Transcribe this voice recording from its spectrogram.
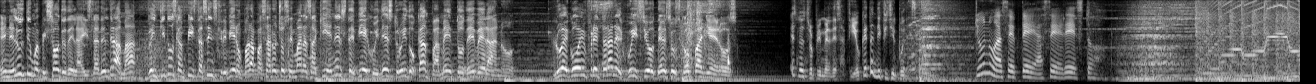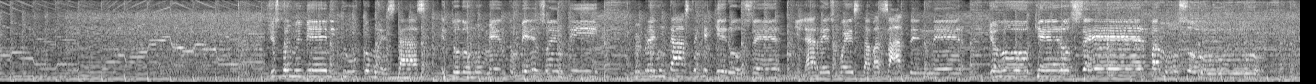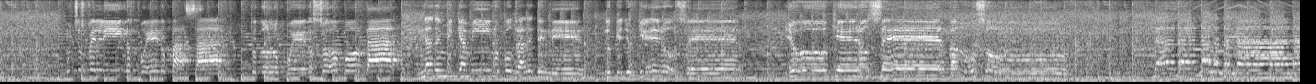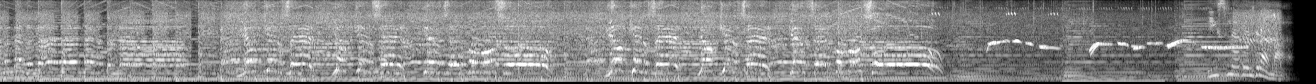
En el último episodio de La Isla del Drama, 22 campistas se inscribieron para pasar ocho semanas aquí en este viejo y destruido campamento de verano. Luego enfrentarán el juicio de sus compañeros. Es nuestro primer desafío. ¿Qué tan difícil puede ser? Yo no acepté hacer esto. Yo estoy muy bien y tú cómo estás. En todo momento pienso en ti. Me preguntaste qué quiero ser y la respuesta vas a tener. Yo quiero ser famoso. Muchos peligros puedo pasar, todo lo puedo soportar. Nada en mi camino podrá detener lo que yo quiero ser. Yo quiero ser famoso. Na, na, na, na, na, na, Isla del Drama.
